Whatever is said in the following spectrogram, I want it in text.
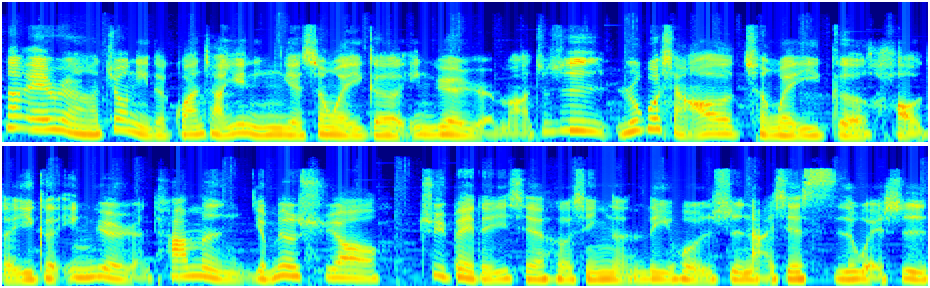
那 Aaron 啊，就你的观察，因为您也身为一个音乐人嘛，就是如果想要成为一个好的一个音乐人，他们有没有需要具备的一些核心能力，或者是哪一些思维是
